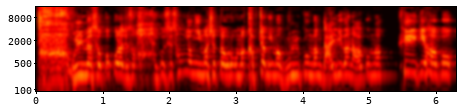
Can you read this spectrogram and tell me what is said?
다 울면서 꼬꾸라져서 아, 이곳에 성령이 임하셨다 그러고 막 갑자기 막 울고 막 난리가 나고 막 회개하고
